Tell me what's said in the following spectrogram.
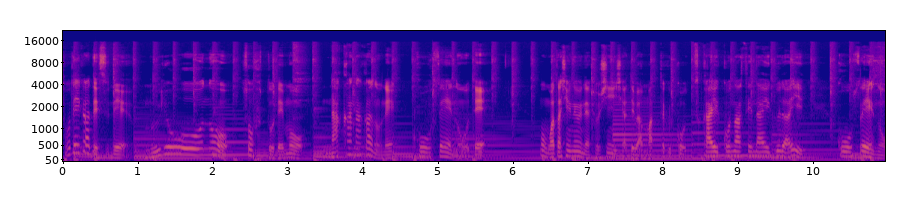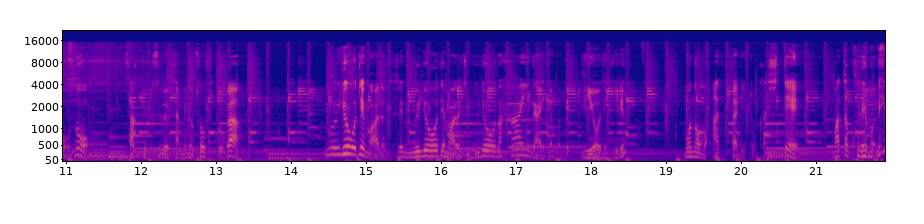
それがですね、無料のソフトでもなかなかのね、高性能で、もう私のような初心者では全くこう使いこなせないぐらい高性能の作曲するためのソフトが無料でもあるんですね。無料でもあるし、無料の範囲内でも利用できるものもあったりとかして、またこれもね、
